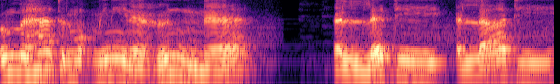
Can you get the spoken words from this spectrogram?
Ümmehatul mu'minine hünne elleti ellati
